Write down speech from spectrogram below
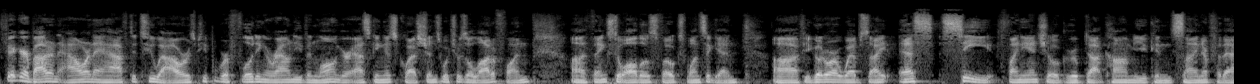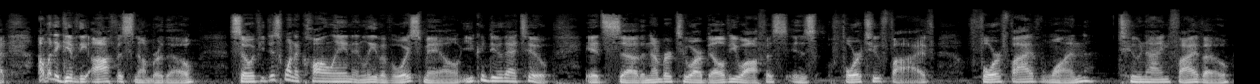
figure about an hour and a half to two hours. People were floating around even longer asking us questions, which was a lot of fun. Uh, thanks to all those folks once again. Uh, if you go to our website, scfinancialgroup.com, you can sign up for that. I'm going to give the office number though. So if you just want to call in and leave a voicemail, you can do that too. It's uh, the number to our Bellevue office is 425 451 2950.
